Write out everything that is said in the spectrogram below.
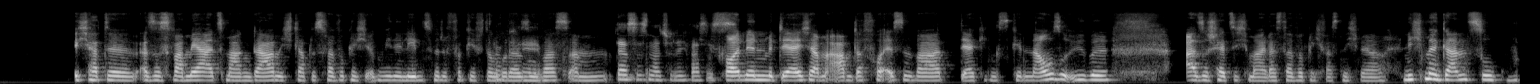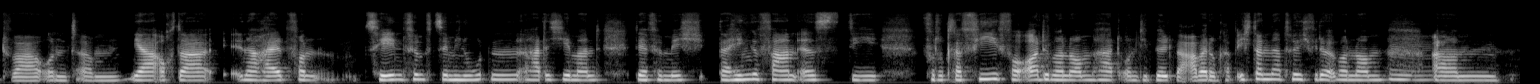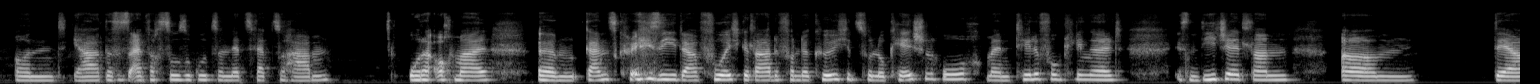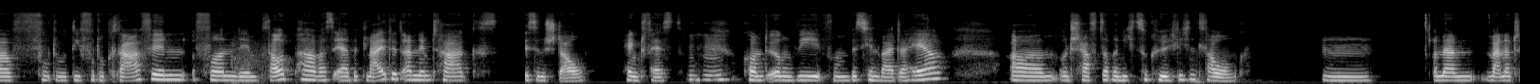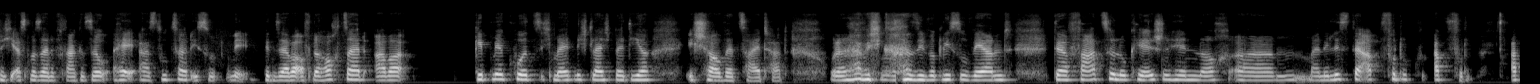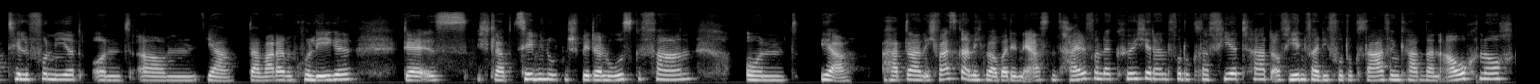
ich hatte, also es war mehr als Magen-Darm. Ich glaube, das war wirklich irgendwie eine Lebensmittelvergiftung okay. oder sowas. Ähm, das ist natürlich was. Ist Freundin, mit der ich am Abend davor essen war, der ging es genauso übel. Also schätze ich mal, dass da wirklich was nicht mehr, nicht mehr ganz so gut war. Und ähm, ja, auch da innerhalb von 10, 15 Minuten hatte ich jemand, der für mich dahin gefahren ist, die Fotografie vor Ort übernommen hat und die Bildbearbeitung habe ich dann natürlich wieder übernommen. Mhm. Ähm, und ja, das ist einfach so, so gut, so ein Netzwerk zu haben. Oder auch mal ähm, ganz crazy, da fuhr ich gerade von der Kirche zur Location hoch, mein Telefon klingelt, ist ein DJ dran. Ähm, der Foto, die Fotografin von dem Brautpaar, was er begleitet an dem Tag, ist im Stau, hängt fest, mhm. kommt irgendwie von ein bisschen weiter her ähm, und schafft es aber nicht zur kirchlichen Trauung. Mhm und dann war natürlich erstmal seine Frage so, hey, hast du Zeit? Ich so, nee, bin selber auf einer Hochzeit, aber gib mir kurz, ich melde mich gleich bei dir, ich schaue, wer Zeit hat. Und dann habe ich quasi wirklich so während der Fahrt zur Location hin noch ähm, meine Liste abtelefoniert und ähm, ja, da war dann ein Kollege, der ist, ich glaube, zehn Minuten später losgefahren und ja, hat dann, ich weiß gar nicht mehr, ob er den ersten Teil von der Kirche dann fotografiert hat. Auf jeden Fall die Fotografin kam dann auch noch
